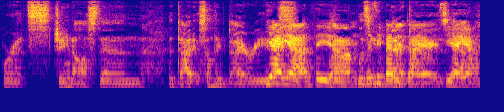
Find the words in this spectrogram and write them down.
where it's Jane Austen, the di- something diaries? Yeah, yeah, the, Li- um, Lizzie Bennet diaries. Yeah, yeah.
